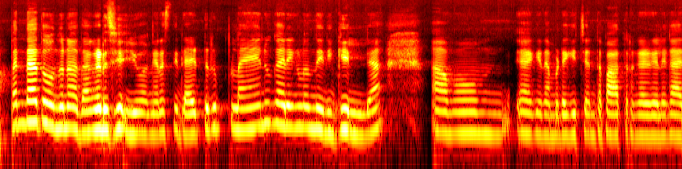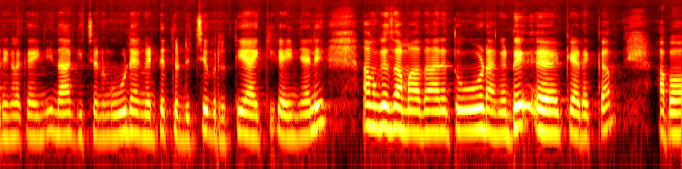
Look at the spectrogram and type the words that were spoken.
അപ്പം എന്താ തോന്നുന്നു അതങ്ങോട്ട് ചെയ്യും. അങ്ങനെ സ്ഥിരമായിട്ടൊരു പ്ലാനും കാര്യങ്ങളൊന്നും എനിക്കില്ല. അപ്പം നമ്മുടെ കിച്ചണത്തെ പാത്രം കഴുകലും കാര്യങ്ങളൊക്കെ കഴിഞ്ഞ് ഇതാ കിച്ചണും കൂടി അങ്ങോട്ട് തുടിച്ച് വൃത്തിയാക്കി കഴിഞ്ഞാൽ നമുക്ക് സമാധാനത്തോടെ അങ്ങോട്ട് കിടക്കാം. അപ്പോൾ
